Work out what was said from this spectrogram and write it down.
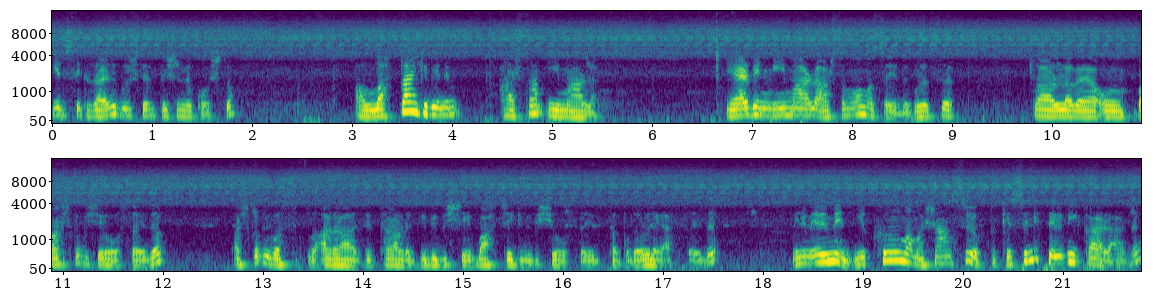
7-8 aydır bu işlerin peşinde koştum. Allah'tan ki benim arsam imarlı. Eğer benim imarlı arsam olmasaydı burası tarla veya o başka bir şey olsaydı başka bir vasıflı arazi, tarla gibi bir şey, bahçe gibi bir şey olsaydı tapuda öyle yazsaydı benim evimin yıkılmama şansı yoktu. Kesinlikle evimi yıkarlardı.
